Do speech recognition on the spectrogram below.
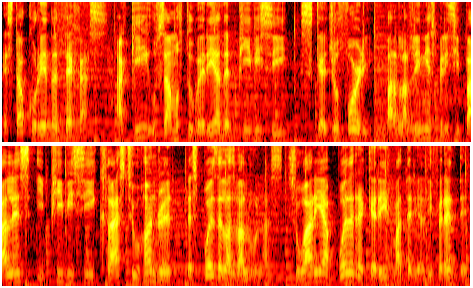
está ocurriendo en Texas. Aquí usamos tubería de PVC Schedule 40 para las líneas principales y PVC Class 200 después de las válvulas. Su área puede requerir material diferente,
